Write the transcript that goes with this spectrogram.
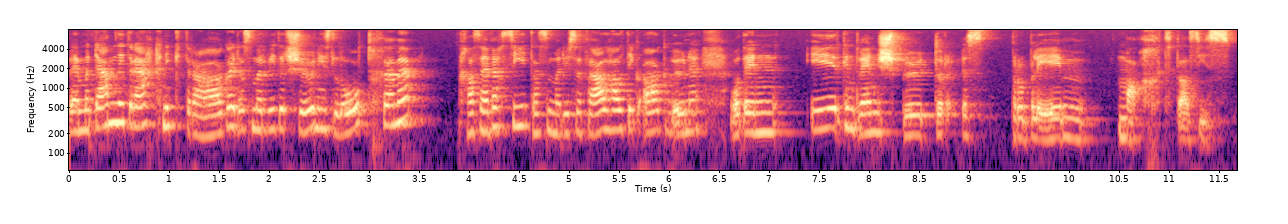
wenn wir dem nicht Rechnung tragen, dass wir wieder schön ins Lot kommen, kann es einfach sein, dass wir unsere Fehlhaltung angewöhnen, die dann irgendwann später ein Problem macht, dass es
